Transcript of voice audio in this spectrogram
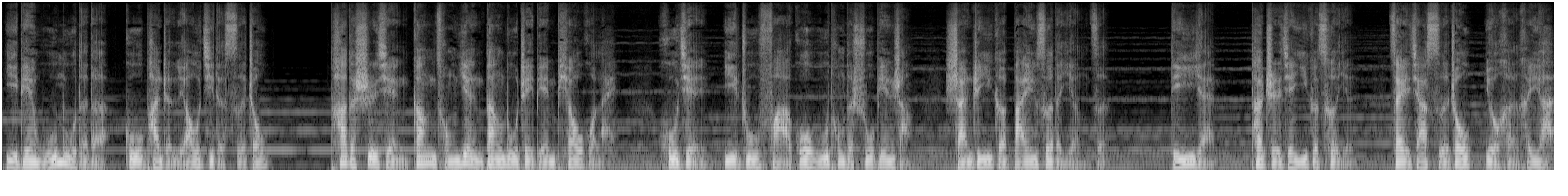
一边无目的的顾盼着辽记的四周。他的视线刚从雁荡路这边飘过来，忽见一株法国梧桐的树边上闪着一个白色的影子。第一眼，他只见一个侧影，再加四周又很黑暗，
